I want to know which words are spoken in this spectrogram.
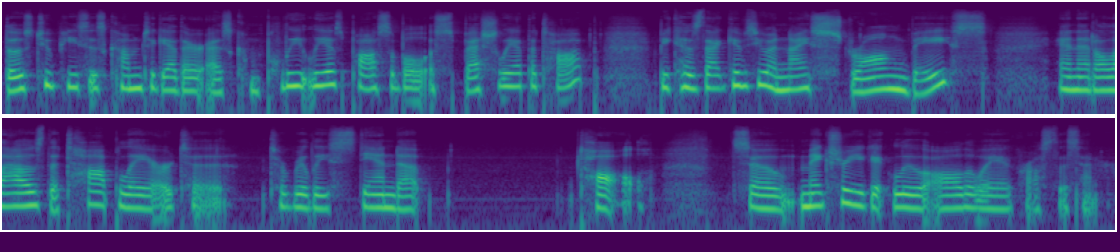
those two pieces come together as completely as possible, especially at the top, because that gives you a nice strong base and it allows the top layer to to really stand up tall. So make sure you get glue all the way across the center.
